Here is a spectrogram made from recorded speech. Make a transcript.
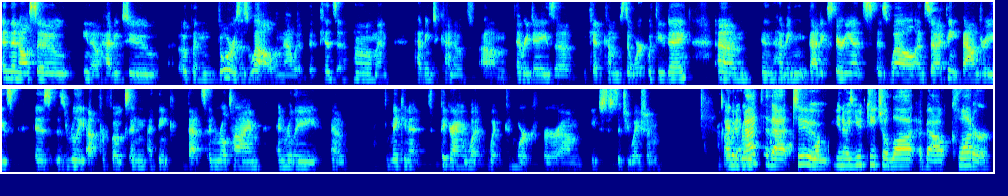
and then also you know having to open doors as well. And now with the kids at home and having to kind of um, every day is a kid comes to work with you day um, and having that experience as well. And so I think boundaries is is really up for folks, and I think that's in real time and really um, making it figuring out what what can work for um, each situation. I would really- add to that too. You know, you teach a lot about clutter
